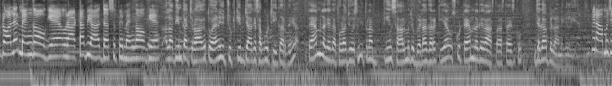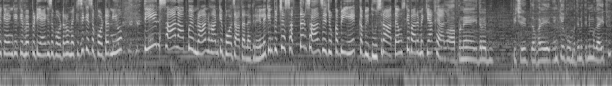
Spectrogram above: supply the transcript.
डॉलर महँगा हो गया है और आटा भी आज दस रुपये महँगा हो गया है। अलादीन का चिराग तो है नहीं जो चुटकी बजा के सबको ठीक कर देंगे। टाइम लगेगा थोड़ा जो इसने इतना तीन साल में जो बेड़ा गर्क किया उसको टाइम लगेगा आस्ता आस्ता इसको जगह पे लाने के लिए। फिर आप मुझे कहेंगे कि मैं पीटीआई की सपोर्टर हूँ मैं किसी की सपोर्टर नहीं हूँ। तीन साल आपको इमरान खान के बहुत ज़्यादा लग रहे हैं लेकिन पिछले सत्तर साल से जो कभी एक कभी दूसरा आता है उसके बारे में क्या ख्याल तो है आपने इधर पिछली दफ़ा इनकी हुकूमत में इतनी महँगाई थी?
